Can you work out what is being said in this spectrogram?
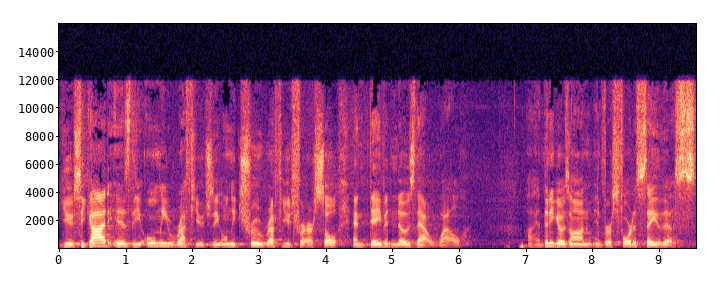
you. See, God is the only refuge, the only true refuge for our soul. And David knows that well. Uh, and then he goes on in verse 4 to say this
